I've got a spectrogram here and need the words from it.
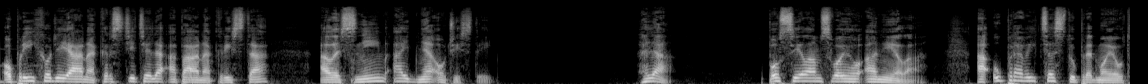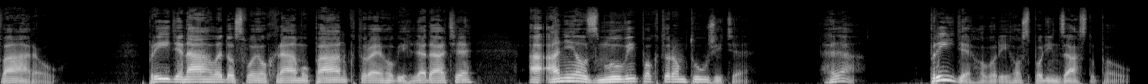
O príchode Jána Krstiteľa a pána Krista, ale s ním aj dňa očistý. Hľa, posielam svojho aniela a upraví cestu pred mojou tvárou. Príde náhle do svojho chrámu pán, ktorého vy hľadáte, a aniel zmluvy, po ktorom túžite. Hľa, príde, hovorí hospodin zástupov.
